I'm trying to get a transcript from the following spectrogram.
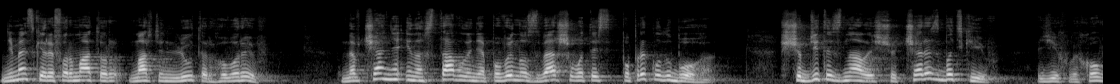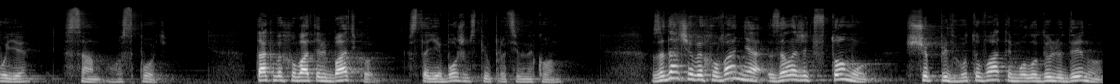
Німецький реформатор Мартін Лютер говорив: навчання і наставлення повинно звершуватись по прикладу Бога, щоб діти знали, що через батьків їх виховує сам Господь. Так вихователь батько стає Божим співпрацівником. Задача виховання залежить в тому, щоб підготувати молоду людину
